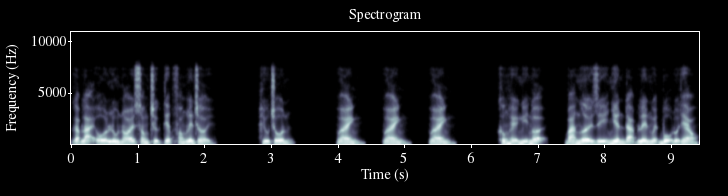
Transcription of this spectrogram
gặp lại ố lù nói xong trực tiếp phóng lên trời. hưu trốn. Vành, vành, vành. Không hề nghĩ ngợi, ba người dĩ nhiên đạp lên nguyện bộ đuổi theo.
